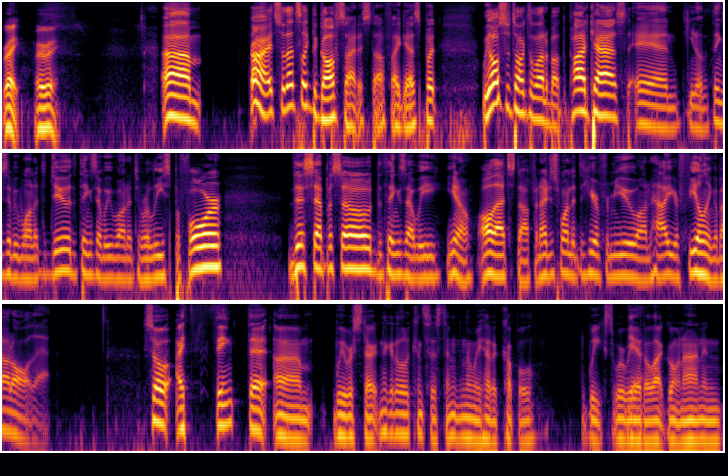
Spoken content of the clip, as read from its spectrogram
Right. Right, right. Um, all right, so that's like the golf side of stuff, I guess. But we also talked a lot about the podcast and you know the things that we wanted to do, the things that we wanted to release before this episode, the things that we, you know, all that stuff. And I just wanted to hear from you on how you're feeling about all of that. So I think that um, we were starting to get a little consistent, and then we had a couple weeks where we Yeah. had a lot going on and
